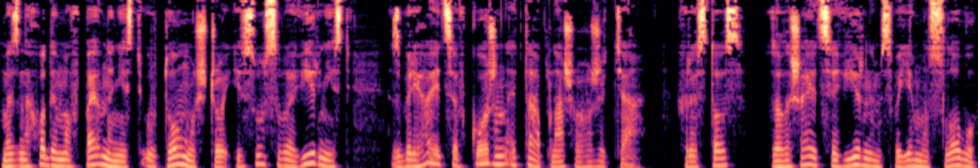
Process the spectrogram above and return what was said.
ми знаходимо впевненість у тому, що Ісусова вірність зберігається в кожен етап нашого життя. Христос залишається вірним своєму Слову,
